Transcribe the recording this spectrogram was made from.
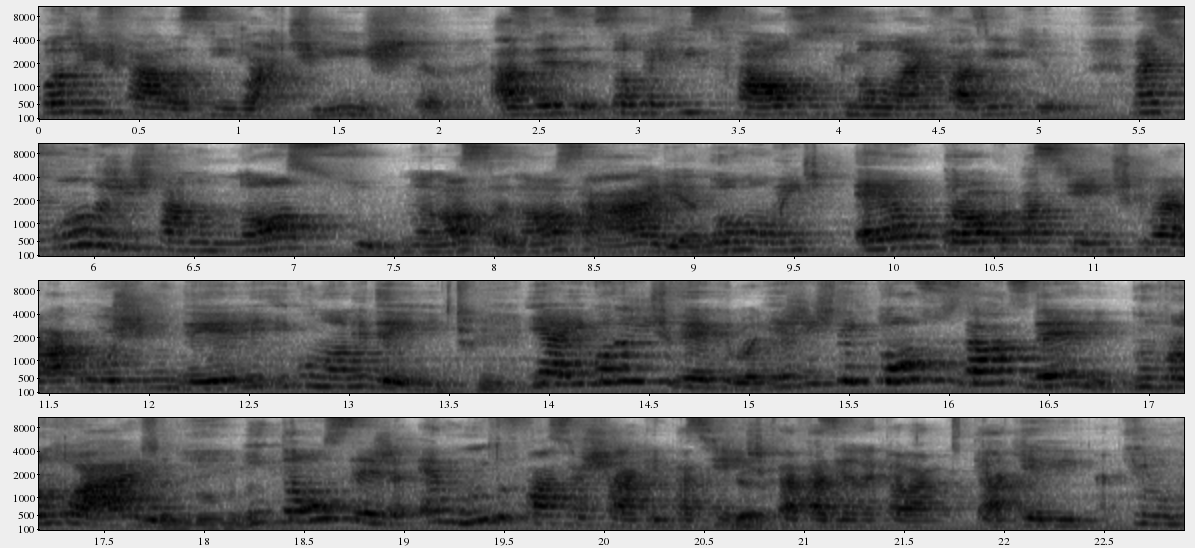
quando a gente fala assim de um artista, às vezes são perfis falsos que vão lá e fazem aquilo. Mas quando a gente está no nosso, na nossa, na nossa área, normalmente é o próprio paciente que vai lá com o rostinho dele e com o nome dele. Sim. E aí quando a gente vê aquilo ali, a gente tem todos os dados dele num prontuário. Sem dúvida. Então, ou seja, é muito fácil achar aquele paciente É. que está fazendo aquela, aquele, aquilo.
